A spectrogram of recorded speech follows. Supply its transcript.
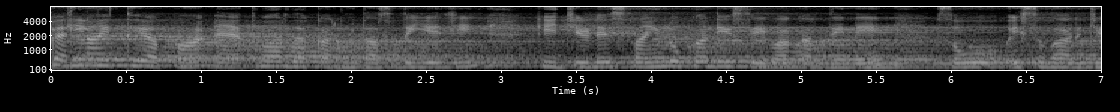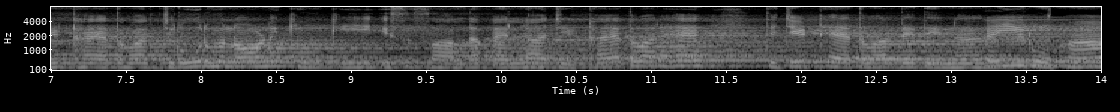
ਪਹਿਲਾਂ ਇੱਥੇ ਆਪਾਂ ਐਤਵਾਰ ਦਾ ਕਰਮ ਦੱਸ ਦਈਏ ਜੀ। ਕਿ ਜਿਹੜੇ ਸਾਈਂ ਲੋਕਾਂ ਦੀ ਸੇਵਾ ਕਰਦੇ ਨੇ, ਸੋ ਇਸ ਵਾਰ ਜੇਠਾ ਐਤਵਾਰ ਜ਼ਰੂਰ ਮਨਾਉਣ, ਕਿਉਂਕਿ ਇਸ ਸਾਲ ਦਾ ਪਹਿਲਾ ਜੇਠਾ ਐਤਵਾਰ ਹੈ ਤੇ ਜੇਠ ਐਤਵਾਰ ਦੇ ਦਿਨ ਕਈ ਰੂਹਾਂ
